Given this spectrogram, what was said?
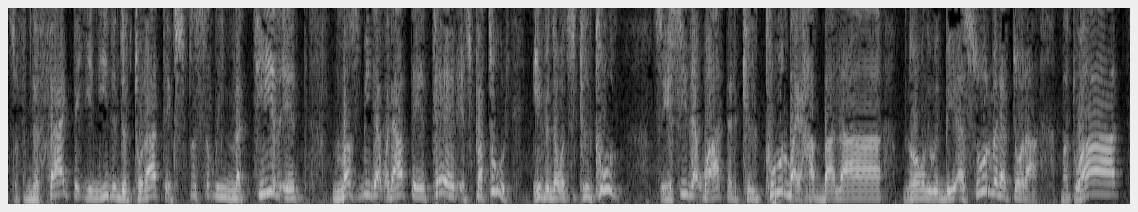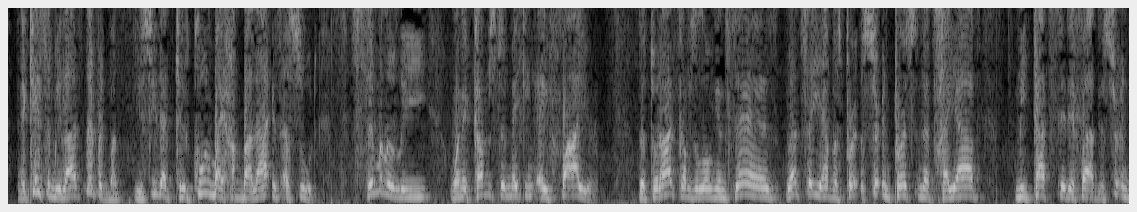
So from the fact that you needed the Torah to explicitly matir it, must be that without the heter, it's patur, even though it's kilkul. So you see that what? That kilkul by habala normally would be asur min Torah. But what? In the case of milah, it's different. But you see that kilkul by habala is asur. Similarly, when it comes to making a fire, the Torah comes along and says, let's say you have a, per, a certain person that's hayav mitat serifa. There's certain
